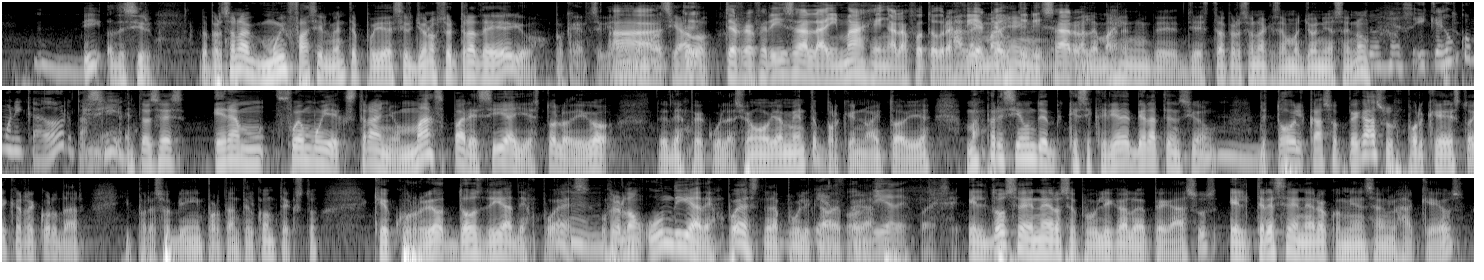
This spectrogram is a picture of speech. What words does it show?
Y, es decir, la persona muy fácilmente podía decir, yo no estoy tras de ello, porque sería Ah, demasiado. te, te referís a la imagen, a la a fotografía la imagen, que utilizaron. a la imagen de, de esta persona que se llama Johnny Asenón. Y que es un comunicador también. Sí, entonces era, mu- fue muy extraño. Más parecía, y esto lo digo desde especulación obviamente, porque no hay todavía, más parecía un de- que se quería desviar la atención de todo el caso Pegasus, porque esto hay que recordar, y por eso es bien importante el contexto, que ocurrió dos días después, Ujú. perdón, un día después de la publicada de Fue un Pegasus. día después, sí. El 12 de enero se publica lo de Pegasus, el 13 de enero comienzan los hackeos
